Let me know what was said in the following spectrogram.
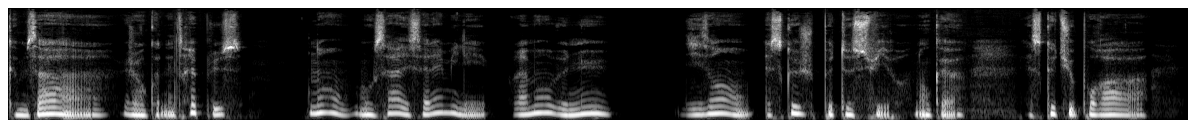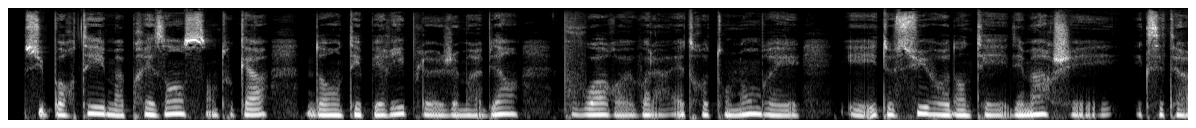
comme ça, j'en connaîtrai plus. Non, Moussa et Salem, il est vraiment venu disant, est-ce que je peux te suivre? Donc, euh, est-ce que tu pourras supporter ma présence, en tout cas, dans tes périples, j'aimerais bien pouvoir, euh, voilà, être ton ombre et, et, te suivre dans tes démarches et, etc.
